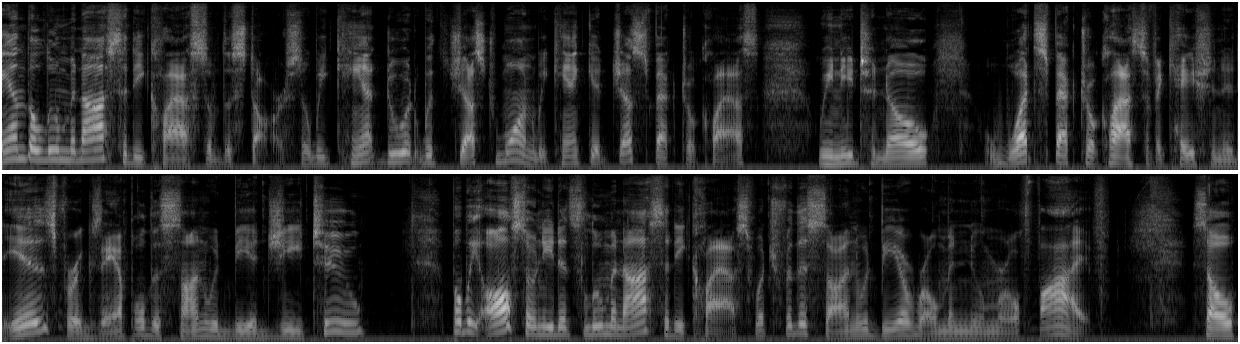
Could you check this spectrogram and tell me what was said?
and the luminosity class of the star. So we can't do it with just one. We can't get just spectral class. We need to know what spectral classification it is. For example, the sun would be a G2. But we also need its luminosity class, which for the sun would be a Roman numeral 5. So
